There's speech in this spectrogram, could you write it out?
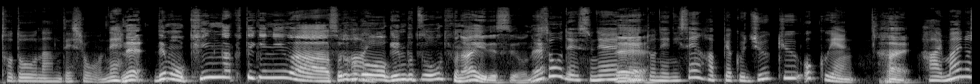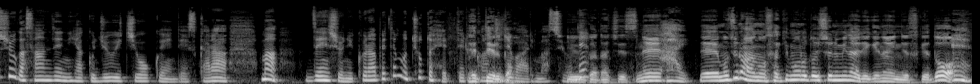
とどうなんでしょうね。ね。でも金額的にはそれほど現物大きくないですよね。はい、そうですね。えっ、ー、とね、2819億円。はい。はい。前の週が3211億円ですから、まあ、前週に比べてもちょっと減ってる感じではありますよね。という形ですね。はい。で、もちろん、あの、先物と一緒に見ないといけないんですけど、ええ、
